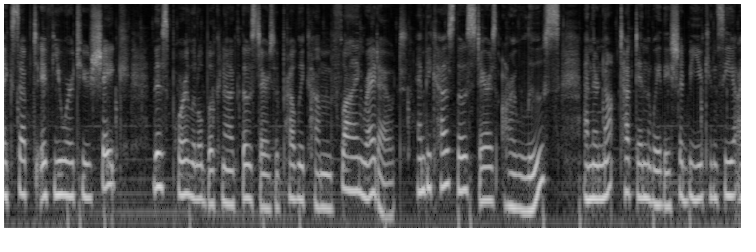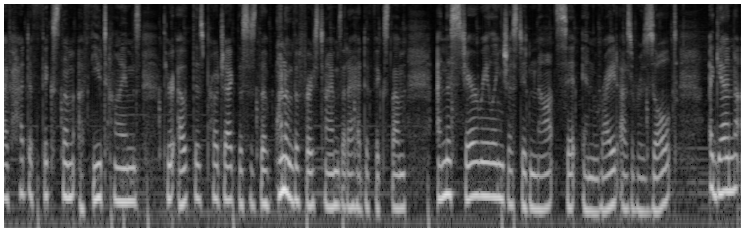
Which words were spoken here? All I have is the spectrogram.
except if you were to shake this poor little book nook, those stairs would probably come flying right out. And because those stairs are loose and they're not tucked in the way they should be, you can see I've had to fix them a few times throughout this project. This is the one of the first times that I had to fix them. And the stair railing just did not sit in right as a result. Again,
